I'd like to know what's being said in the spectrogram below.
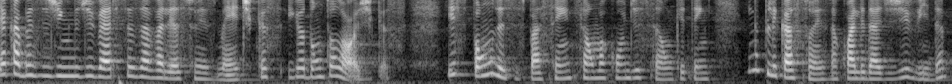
e acaba exigindo diversas avaliações médicas e odontológicas, expondo esses pacientes a uma condição que tem implicações na qualidade de vida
